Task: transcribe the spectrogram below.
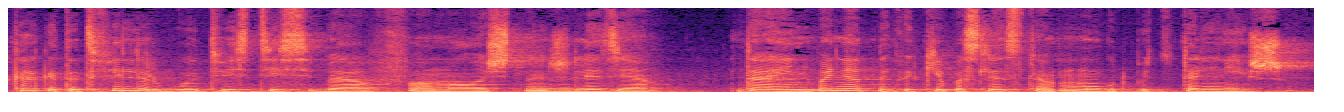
как этот филлер будет вести себя в молочной железе. Да, и непонятно, какие последствия могут быть в дальнейшем.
